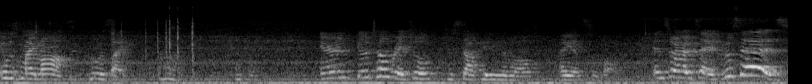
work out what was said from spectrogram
It was my mom who was like, oh, okay. Aaron, go tell Rachel to stop hitting the ball against the wall. And so I would say, who says?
